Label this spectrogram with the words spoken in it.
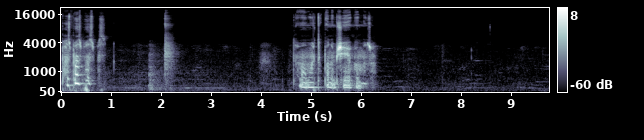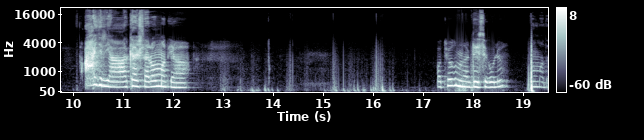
Pas pas pas pas. Tamam artık bana bir şey yapamaz o. Hayır ya arkadaşlar olmadı ya. Atıyordum neredeyse golü. Olmadı.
